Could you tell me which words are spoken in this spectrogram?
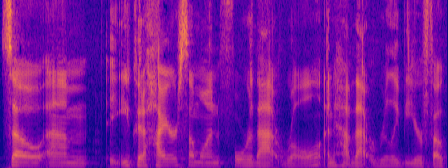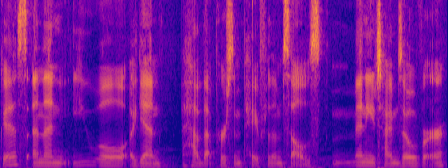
So um, you could hire someone for that role and have that really be your focus, and then you will again have that person pay for themselves many times over.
